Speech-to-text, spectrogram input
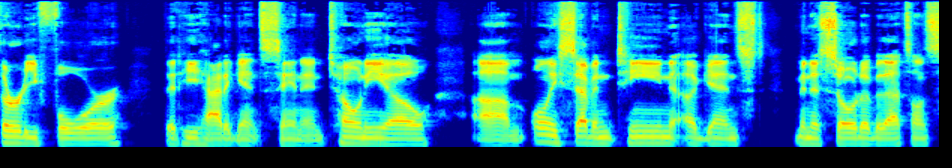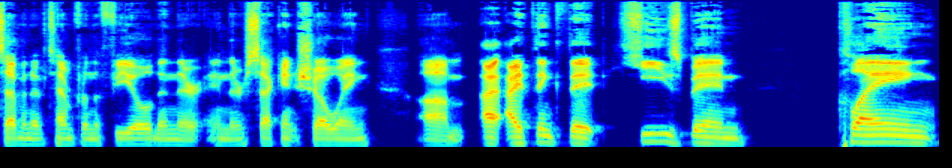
34 that he had against San Antonio, um, only 17 against Minnesota, but that's on seven of 10 from the field in their in their second showing. Um, I, I, think that he's been playing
